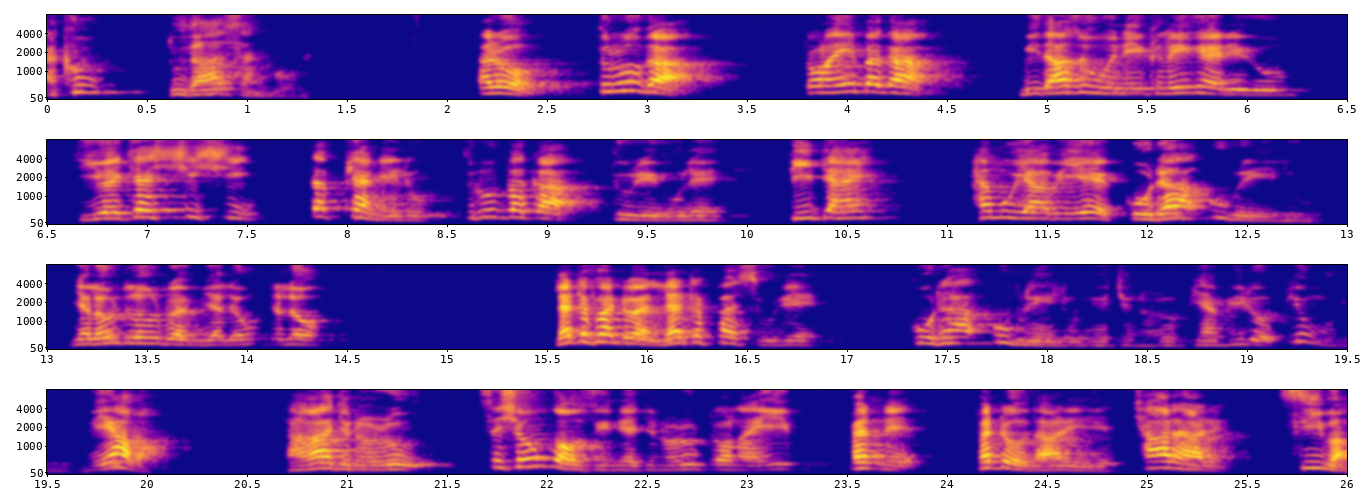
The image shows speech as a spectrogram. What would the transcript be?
အခုလူသားဆန်ဖို့ပဲအဲ့တော့သူတို့ကတော်လိုင်းဘက်ကမိသားစုဝင်တွေကလေးငယ်တွေကိုရည်ရွယ်ချက်ရှိရှိတက်ဖြတ်နေလို့သူတို့ဘက်ကသူတွေကိုလည်းဒီတိုင်းဟမ်မူယာဘီရဲ့ကိုဓာဥပဒေလို့မျက်လုံးတစ်လုံးအတွက်မျက်လုံးတစ်လုံးလက်တစ်ဖက်အတွက်လက်တစ်ဖက်ဆိုတဲ့ကိုဓာဥပဒေလိုမျိုးကျွန်တော်တို့ပြန်ပြီးတော့ပြုတ်မှုလို့မရပါဘူးဒါကကျွန်တော်တို့စစ်ရှုံးကောင်စီနဲ့ကျွန်တော်တို့တော်လိုင်းရေးဘက်နဲ့ဘက်တော်သားတွေချားထားတဲ့စီးပါ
